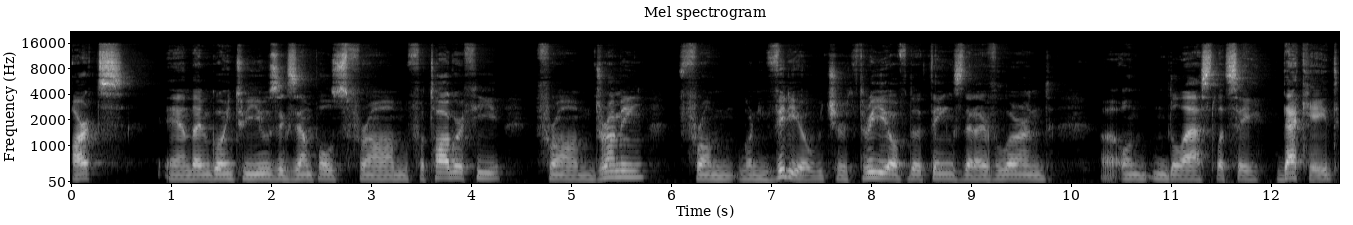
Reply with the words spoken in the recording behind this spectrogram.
arts. And i'm going to use examples from photography from drumming from learning video which are three of the things that i've learned on the last, let's say, decade.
